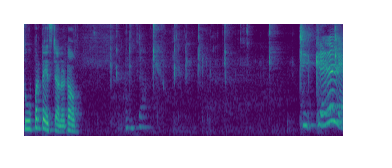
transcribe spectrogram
സൂപ്പർ ടേസ്റ്റാണ് കേട്ടോ ചിക്കൻ അല്ലേ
